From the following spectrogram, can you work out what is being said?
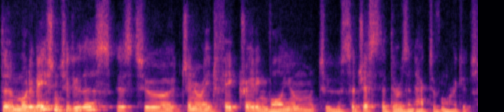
the motivation to do this is to generate fake trading volume to suggest that there is an active market.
